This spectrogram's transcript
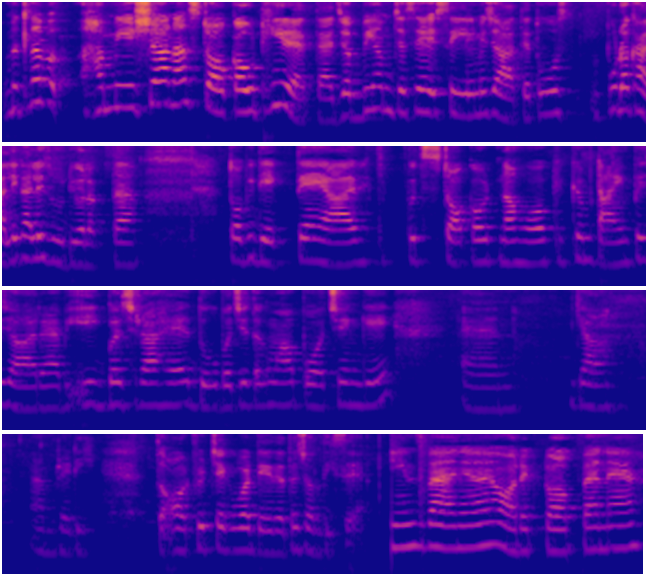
मतलब हमेशा ना स्टॉक आउट ही रहता है। जब भी हम जैसे सेल में जाते हैं तो वो पूरा खाली खाली जूडियो लगता है। तो अभी देखते हैं यार कि कुछ स्टॉक आउट ना हो, क्योंकि हम टाइम पे जा रहे हैं। अभी एक बज रहा है, दो बजे तक वहाँ पहुँचेंगे। एंड या आई एम रेडी तो आउटफिट चेक वर्ड दे देते जल्दी से। जीन्स पहने हैं और एक टॉप पहने हैं।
